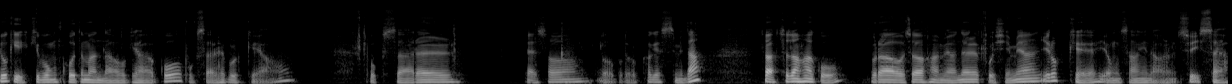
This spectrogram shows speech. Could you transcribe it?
여기 기본 코드만 나오게 하고 복사를 해 볼게요. 복사를 해서 넣어 보도록 하겠습니다. 자, 저장하고 브라우저 화면을 보시면 이렇게 영상이 나올 수 있어요.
